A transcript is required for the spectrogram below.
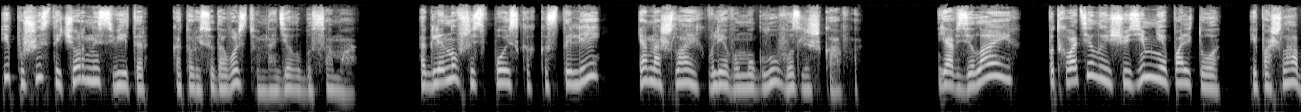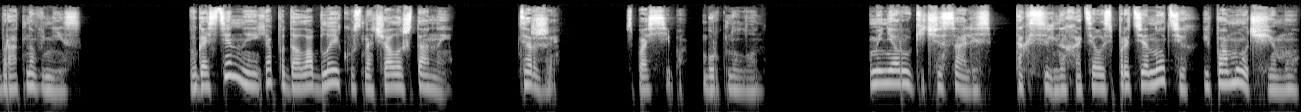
и пушистый черный свитер, который с удовольствием надела бы сама. Оглянувшись в поисках костылей, я нашла их в левом углу возле шкафа. Я взяла их, подхватила еще зимнее пальто и пошла обратно вниз. В гостиной я подала Блейку сначала штаны. «Держи». «Спасибо», — буркнул он. У меня руки чесались, так сильно хотелось протянуть их и помочь ему.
